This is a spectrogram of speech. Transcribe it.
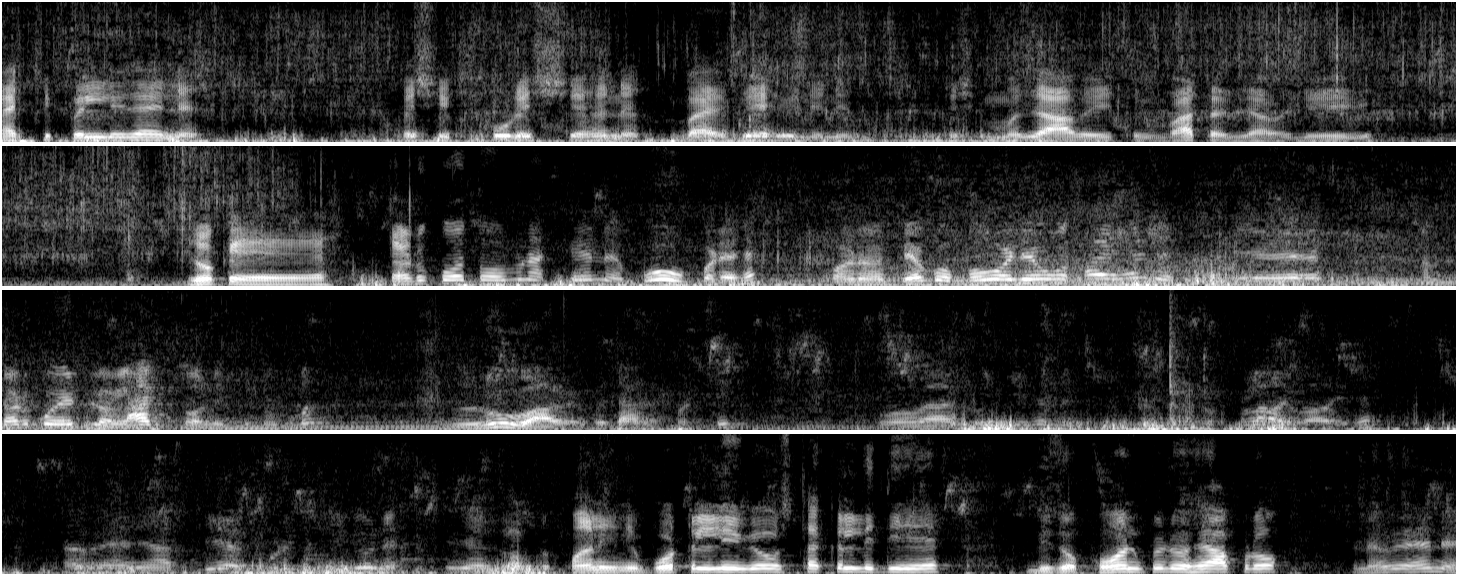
આખી પલ્લી જાય ને, પછી ફૂડેશ છે ને, બહાર બેસીને એની પછી મજા આવે એ તો વાત જ આવે દેવી જોકે તડકો તો હમણાં છે ને બહુ પડે છે. પણ ભેગો પવન એવો થાય છે ને કે તડકો એટલો લાગતો નથી ટૂંકમાં. લૂ આવે વધારે પડતી. તો હવે આ ડુંગી છે ને પલાવી વાવે છે. હવે અહીંયા બે થોડીક થઈ ને અહીંયા પાણીની બોટલની વ્યવસ્થા કરી લીધી છે. બીજો ફોન પીડ્યો છે આપણો. અને હવે હે ને,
